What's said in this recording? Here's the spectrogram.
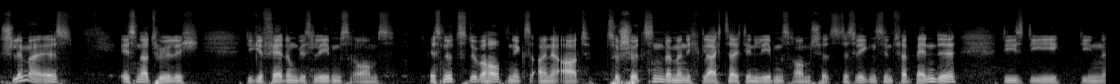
schlimmer ist, ist natürlich die Gefährdung des Lebensraums. Es nützt überhaupt nichts, eine Art zu schützen, wenn man nicht gleichzeitig den Lebensraum schützt. Deswegen sind Verbände, die die, die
